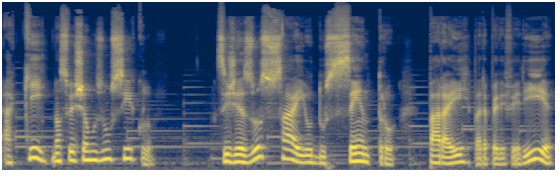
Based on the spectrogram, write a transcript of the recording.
Aqui nós fechamos um ciclo. Se Jesus saiu do centro para ir para a periferia,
